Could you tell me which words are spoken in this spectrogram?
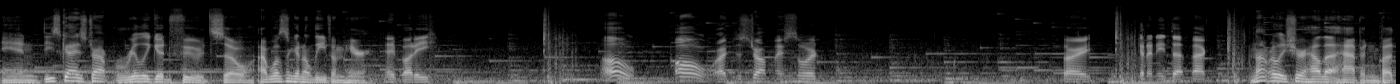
and these guys drop really good food, so I wasn't gonna leave them here. Hey, buddy. Oh, oh, I just dropped my sword. Sorry, gonna need that back. Not really sure how that happened, but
